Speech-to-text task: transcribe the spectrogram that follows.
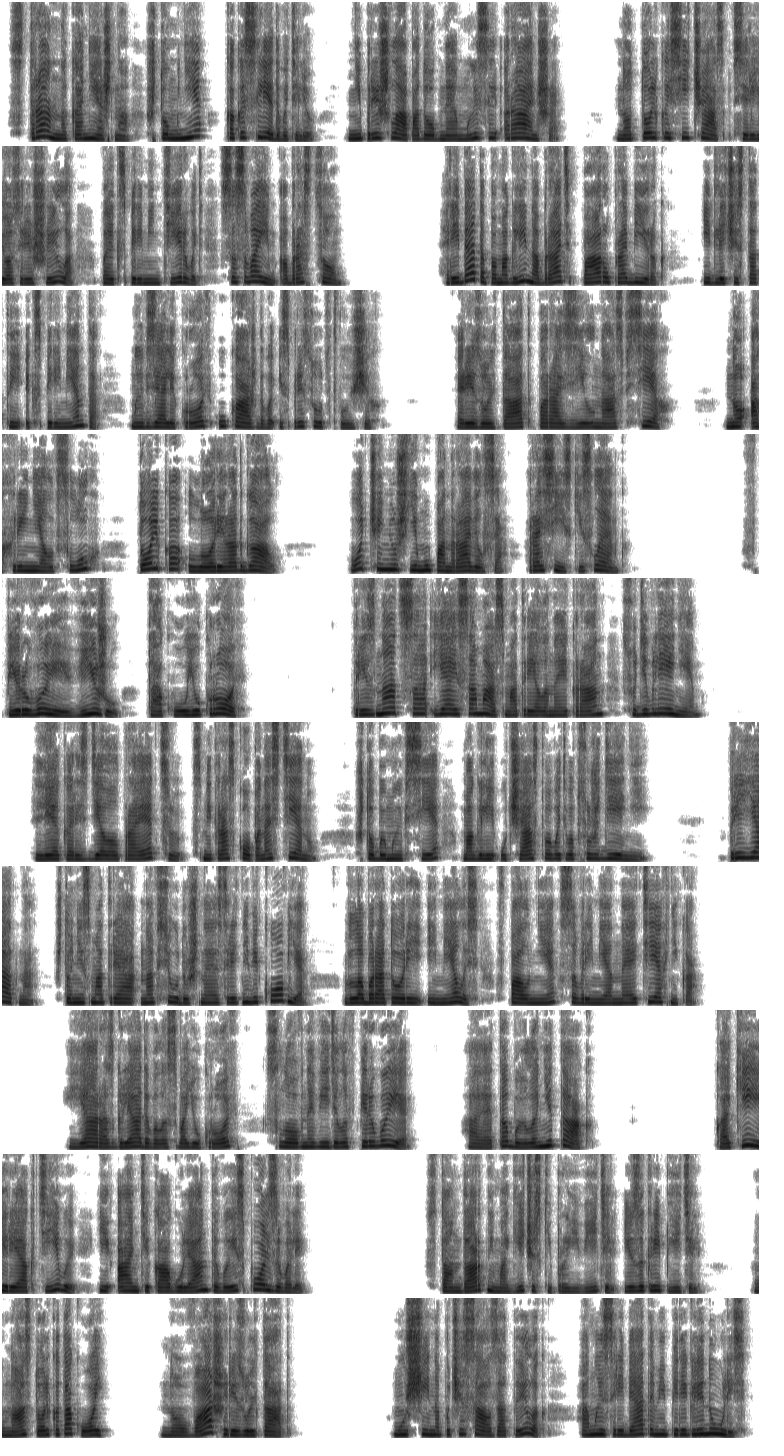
Странно, конечно, что мне, как исследователю, не пришла подобная мысль раньше, но только сейчас всерьез решила поэкспериментировать со своим образцом. Ребята помогли набрать пару пробирок и для чистоты эксперимента мы взяли кровь у каждого из присутствующих. Результат поразил нас всех, но охренел вслух только Лори Радгал. Очень уж ему понравился российский сленг. Впервые вижу такую кровь. Признаться, я и сама смотрела на экран с удивлением. Лекарь сделал проекцию с микроскопа на стену, чтобы мы все могли участвовать в обсуждении. Приятно, что несмотря на всюдушное средневековье, В лаборатории имелась вполне современная техника. Я разглядывала свою кровь, словно видела впервые, а это было не так. Какие реактивы и антикоагулянты вы использовали? Стандартный магический проявитель и закрепитель. У нас только такой. Но ваш результат... Мужчина почесал затылок, а мы с ребятами переглянулись.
